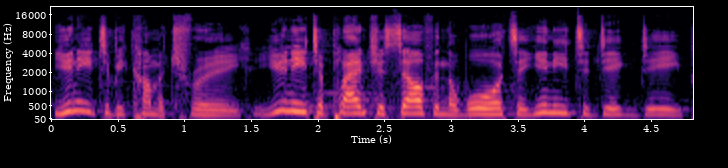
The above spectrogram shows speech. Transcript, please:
You need to become a tree. You need to plant yourself in the water. You need to dig deep.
